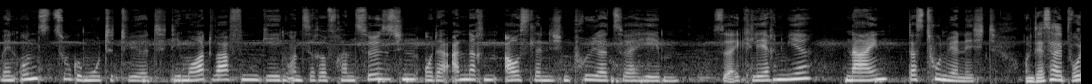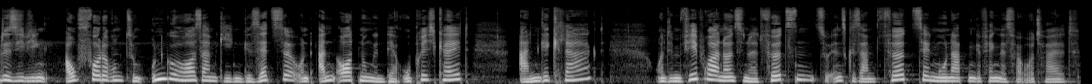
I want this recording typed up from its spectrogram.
wenn uns zugemutet wird, die Mordwaffen gegen unsere französischen oder anderen ausländischen Brüder zu erheben, so erklären wir, nein, das tun wir nicht. Und deshalb wurde sie wegen Aufforderung zum Ungehorsam gegen Gesetze und Anordnungen der Obrigkeit angeklagt und im Februar 1914 zu insgesamt 14 Monaten Gefängnis verurteilt.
